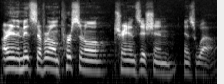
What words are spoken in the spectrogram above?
are in the midst of our own personal transition as well.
